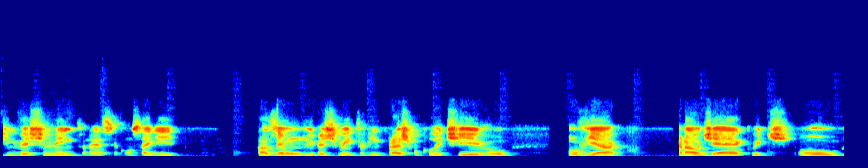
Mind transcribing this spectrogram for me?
de investimento, né? Você consegue fazer um investimento via empréstimo coletivo, ou via crowd equity, ou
